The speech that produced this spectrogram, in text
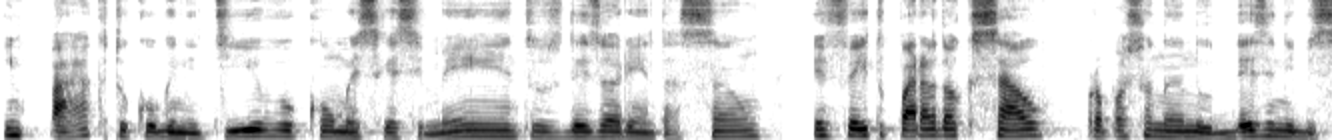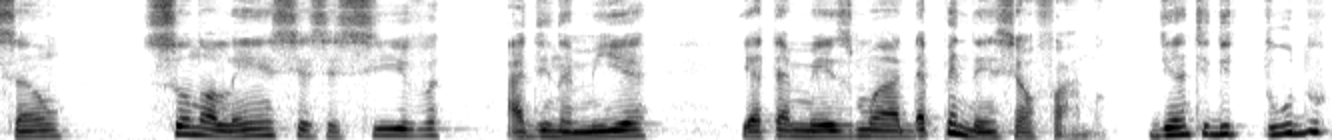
impacto cognitivo, como esquecimentos, desorientação, efeito paradoxal, proporcionando desinibição, sonolência excessiva, adinamia e até mesmo a dependência ao fármaco. Diante de tudo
